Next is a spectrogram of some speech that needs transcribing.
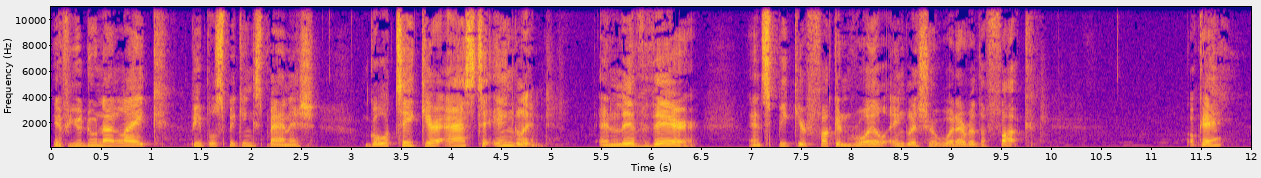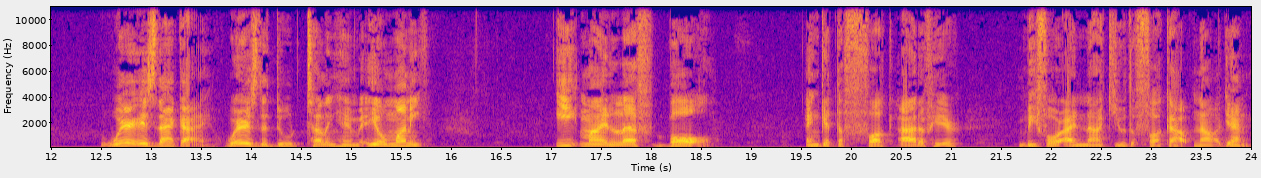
If you do not like people speaking Spanish, go take your ass to England and live there and speak your fucking royal English or whatever the fuck. Okay? Where is that guy? Where is the dude telling him, yo, money, eat my left ball and get the fuck out of here before I knock you the fuck out? Now, again,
